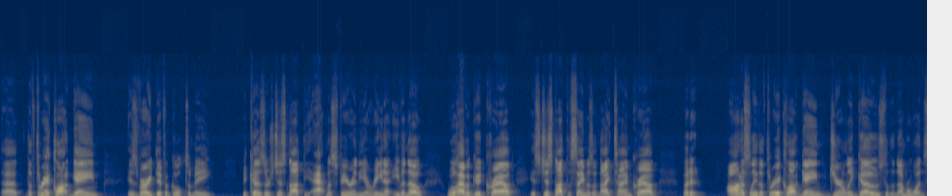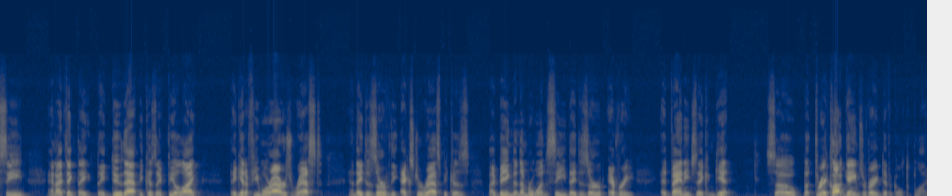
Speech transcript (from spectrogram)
uh, the three o'clock game is very difficult to me because there's just not the atmosphere in the arena. Even though we'll have a good crowd, it's just not the same as a nighttime crowd. But it, honestly, the three o'clock game generally goes to the number one seed, and I think they they do that because they feel like they get a few more hours rest, and they deserve the extra rest because by being the number one seed, they deserve every advantage they can get. So, but three o'clock games are very difficult to play.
